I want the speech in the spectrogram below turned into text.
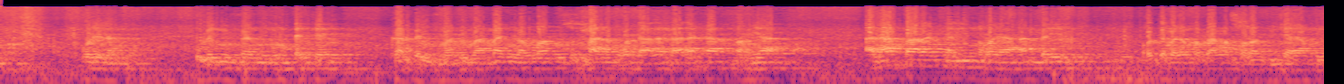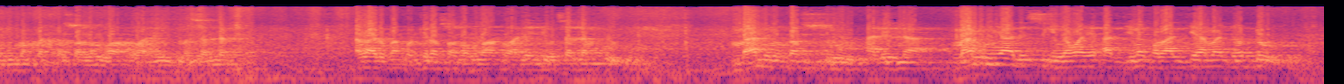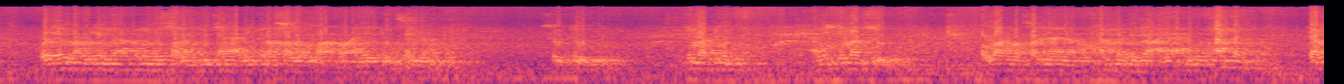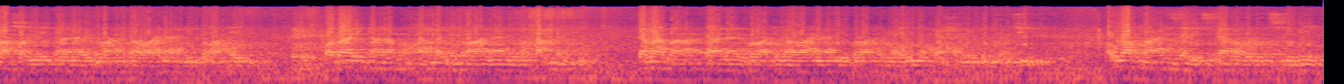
o de la o bɛ nin fɛn ninnu bɛɛ kɛ ka bɛn jumadon ma a ma ɲin allahu subhanahu wa ta'ala ala ka faamuya ana baara kɛli nɔgɔya an bɛɛ ye وقدم لهم بعض الصلاة بجاه محمد صلى الله عليه وسلم أغالوا بأخوكنا صلى الله عليه وسلم ما من قصة على الله ما من يال السجن وهي الدين قرآن كياما جدو ويما ويما من صلاة بجاه صلى الله عليه وسلم سجود كما دون أنه مرسول اللهم صل على محمد وعلى محمد كما صليت على إبراهيم وعلى آل إبراهيم. وبارك على محمد وعلى آل محمد كما باركت على إبراهيم وعلى آل إبراهيم إنك حميد مجيد. اللهم أعز الإسلام والمسلمين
